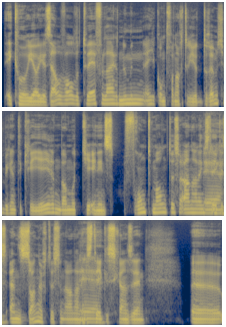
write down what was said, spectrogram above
Ik hoor jou jezelf al de twijfelaar noemen. Hè. Je komt van achter je drums, je begint te creëren. Dan moet je ineens frontman tussen aanhalingstekens en zanger tussen aanhalingstekens gaan zijn. Eh,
